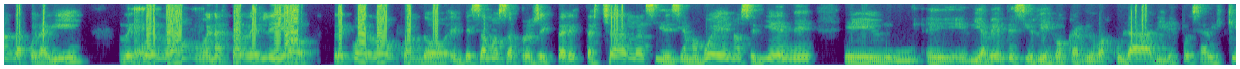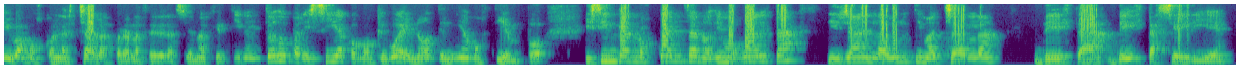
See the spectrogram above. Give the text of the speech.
anda por ahí, recuerdo, buenas tardes Leo, recuerdo cuando empezamos a proyectar estas charlas y decíamos, bueno, se viene eh, eh, diabetes y riesgo cardiovascular y después, ¿sabes qué? Vamos con las charlas para la Federación Argentina y todo parecía como que, bueno, teníamos tiempo. Y sin darnos cuenta nos dimos vuelta y ya en la última charla de esta, de esta serie.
